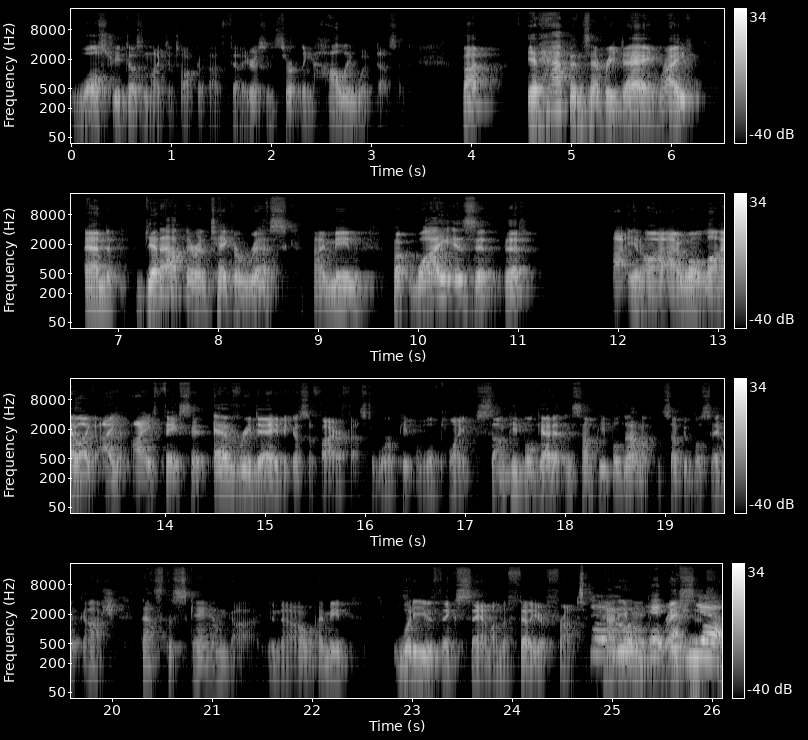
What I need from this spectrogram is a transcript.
Wall Street doesn't like to talk about failures, and certainly Hollywood doesn't. But it happens every day, right? And get out there and take a risk. I mean, but why is it that I, you know, I, I, won't lie. Like I, I face it every day because of Fyre Festival, where people will point. Some people get it, and some people don't. And some people say, "Oh gosh, that's the scam guy." You know, I mean, what do you think, Sam, on the failure front? So, How do you uh, embrace it? it? Yeah,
